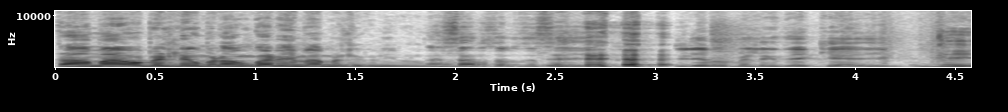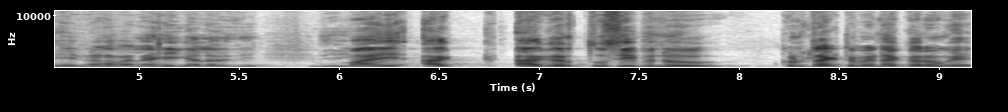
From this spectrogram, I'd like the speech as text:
ਤਾਂ ਮੈਂ ਉਹ ਬਿਲਡਿੰਗ ਬਣਾਉਂਗਾ ਨਹੀਂ ਮੈਂ ਬਿਲਡਿੰਗ ਨਹੀਂ ਬਣਾਉਂਗਾ ਸਰ ਸਰ ਦੱਸੇ ਜੀ ਜਿਹੜੀ ਆਪਾਂ ਬਿਲਡਿੰਗ ਦੇਖ ਕੇ ਆਏ ਜੀ ਇਹਨਾਂ ਨਾਲ ਪਹਿਲਾਂ ਇਹੀ ਗੱਲ ਹੋਈ ਸੀ। ਮੈਂ ਅਗ- ਅਗਰ ਤੁਸੀਂ ਮੈਨੂੰ ਕੰਟਰੈਕਟ ਬਿਨਾ ਕਰੋਗੇ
